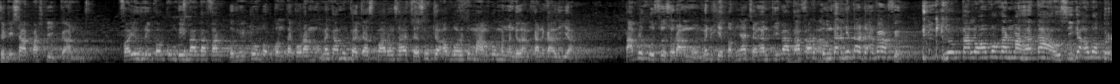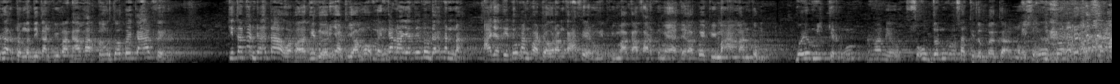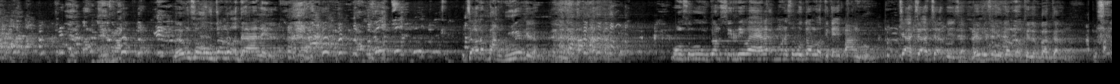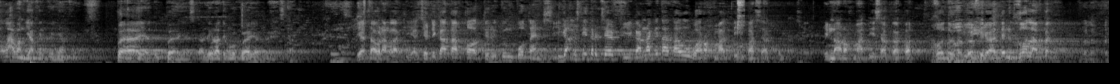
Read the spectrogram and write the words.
Jadi saya pastikan Fayuhrikokum bima kafartum itu untuk konteks orang mukmin kamu baca separuh saja sudah Allah itu mampu menenggelamkan kalian. Tapi khusus orang mukmin khitabnya jangan bima kafartum kan kita ada kafir. Loh, kalau Allah kan maha tahu, sehingga Allah berhak dong ngendikan bima kafar mergo kafir. Kita kan tidak tahu, apalagi darinya dia mukmin kan ayat itu tidak kena. Ayat itu kan pada orang kafir, bima kafar tuh ayat aku bima amantum. Boyo mikir, oh, mana ya, seudon kok usah di lembaga, no, seudon. Lalu seudon kok dalil. Ada panggungnya. Wong suudon siri wae elek mun suudon kok dikai panggung. Jajak aja bisa. Lha suudon kok di lembaga. Tak lawan yakin punya. Bahaya itu bahaya sekali. Ora terima bahaya. Ya saya ulang lagi ya. Jadi kata qadir itu potensi. Enggak mesti terjadi karena kita tahu warahmati fasakum. Inna rahmati sabaqat ghadab wa firatin ghalabat.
